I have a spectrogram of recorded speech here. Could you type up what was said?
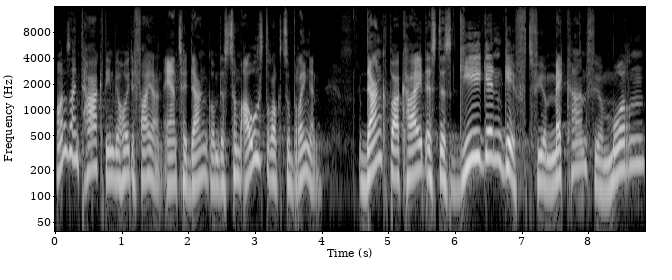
Und es ist ein Tag, den wir heute feiern, Erntedank, um das zum Ausdruck zu bringen. Dankbarkeit ist das Gegengift für Meckern, für Murren,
